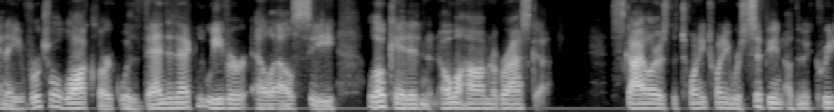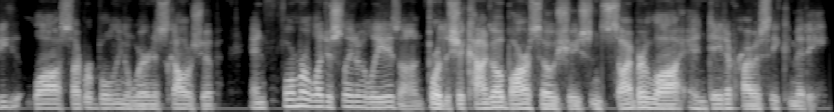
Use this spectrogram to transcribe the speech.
and a virtual law clerk with Vandenack Weaver LLC, located in Omaha, Nebraska. Skylar is the 2020 recipient of the McCready Law Cyberbullying Awareness Scholarship and former legislative liaison for the Chicago Bar Association's Cyber Law and Data Privacy Committee.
